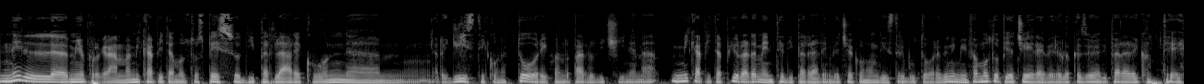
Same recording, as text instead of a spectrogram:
Nel mio programma mi capita molto spesso di parlare con um, registi, con attori quando parlo di cinema, mi capita più raramente di parlare invece con un distributore, quindi mi fa molto piacere avere l'occasione di parlare con te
